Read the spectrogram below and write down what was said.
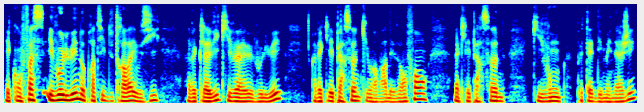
et qu'on fasse évoluer nos pratiques du travail aussi avec la vie qui va évoluer, avec les personnes qui vont avoir des enfants, avec les personnes qui vont peut-être déménager.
